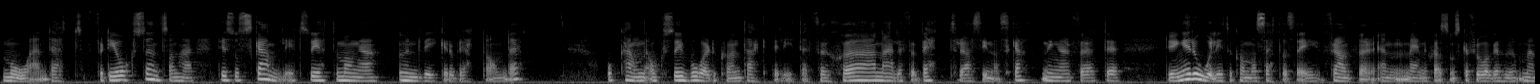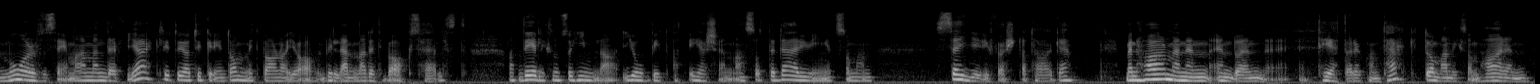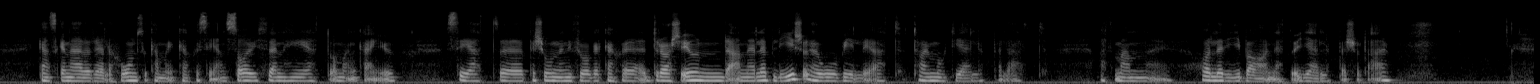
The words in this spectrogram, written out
måendet. För det är också en sån här, det är så skamligt så jättemånga undviker att berätta om det. Och kan också i vårdkontakter lite försköna eller förbättra sina skattningar för att det, det är inget roligt att komma och sätta sig framför en människa som ska fråga hur man mår och så säger man ah, men det är för jäkligt och jag tycker inte om mitt barn och jag vill lämna det tillbaks helst. Att det är liksom så himla jobbigt att erkänna så att det där är ju inget som man säger i första taget. Men har man en, ändå en eh, tätare kontakt och man liksom har en ganska nära relation så kan man ju kanske se en sorgsenhet och man kan ju se att eh, personen i fråga kanske drar sig undan eller blir så här ovillig att ta emot hjälp eller att, att man eh, håller i barnet och hjälper sådär.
